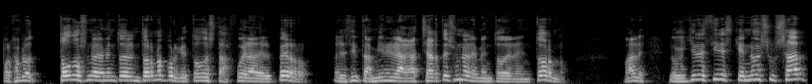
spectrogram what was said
por ejemplo, todo es un elemento del entorno porque todo está fuera del perro. Es decir, también el agacharte es un elemento del entorno, ¿vale? Lo que quiero decir es que no es usar,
